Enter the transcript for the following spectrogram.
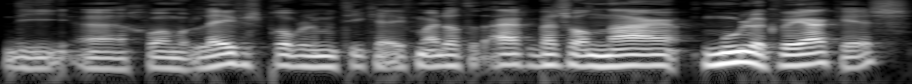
die eh, gewoon wat levensproblematiek heeft, maar dat het eigenlijk best wel naar moeilijk werk is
